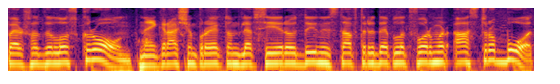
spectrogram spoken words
Persia The Lost Crown. Найкращим проєктом для всієї родини став 3D-платформер Astrobot.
